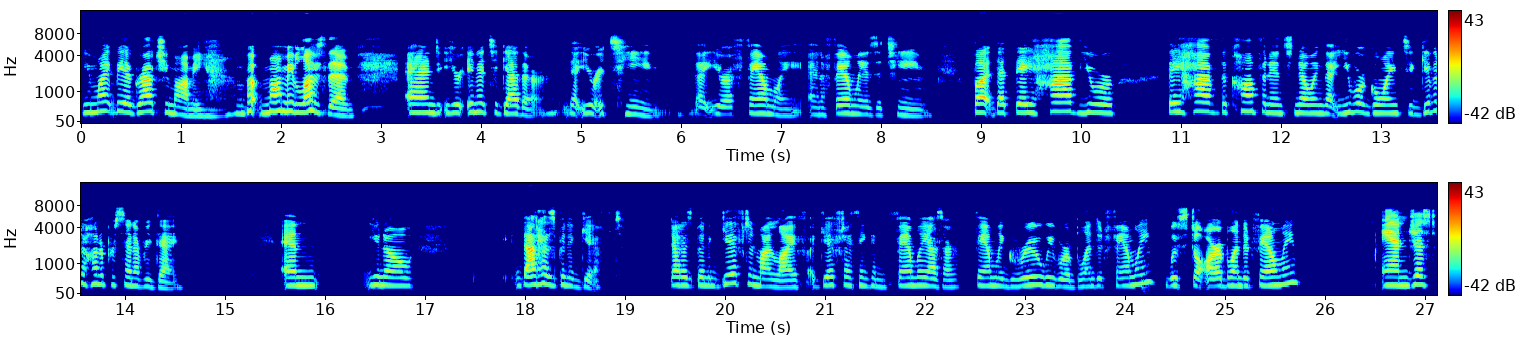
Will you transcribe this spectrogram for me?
you might be a grouchy mommy, but mommy loves them. And you're in it together, that you're a team, that you're a family, and a family is a team, but that they have your they have the confidence knowing that you are going to give it 100% every day. And, you know, that has been a gift. That has been a gift in my life, a gift, I think, in the family. As our family grew, we were a blended family. We still are a blended family. And just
